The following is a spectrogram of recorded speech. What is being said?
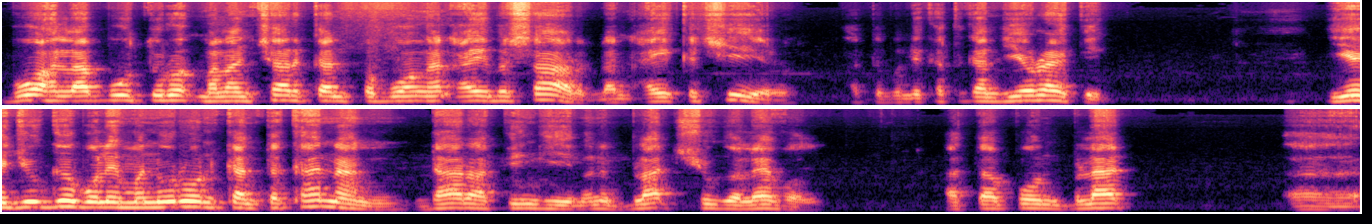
buah labu turut melancarkan pembuangan air besar dan air kecil ataupun dikatakan diuretic. Ia juga boleh menurunkan tekanan darah tinggi mana blood sugar level ataupun blood uh,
